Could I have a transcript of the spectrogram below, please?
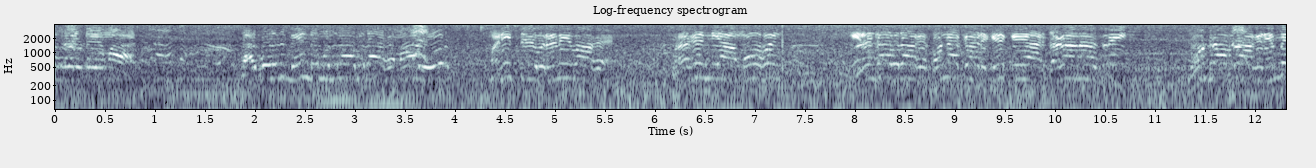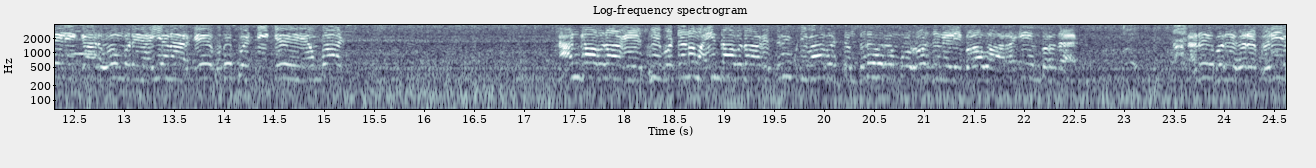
ஆழ்வின் மார் தற்பொழுது மீண்டும் முதலாவதாக மாறூர் மணித்தேவர் நினைவாக பிரகன்யா மோகன் இரண்டாவதாக Konnakkadu K K R Jahanasri மூன்றாவதாக நெம்மேலிக்காடு ஓம்படை ஐயனார் கே புதுப்பட்டி கே எம்பாள். நான்காவதாக எஸ்பி பட்டணம் ஐந்தாவதாக திருச்சி மாவட்டம் திருவரம்பூர் ரோஷனலி பாபா ரஹீம் பிரதர். நடைபெறுகிற பெரிய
